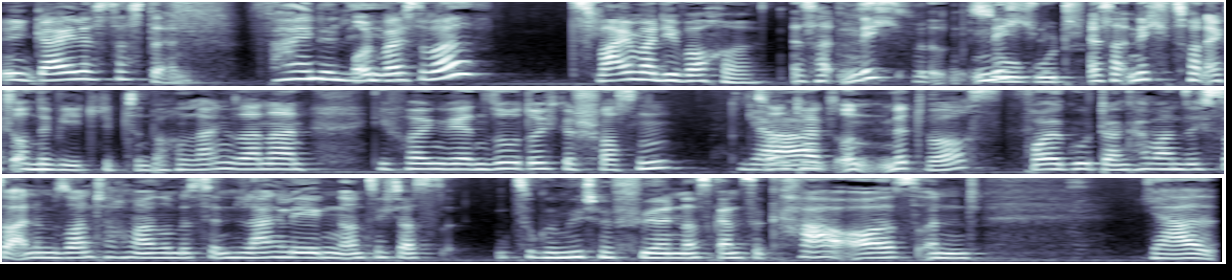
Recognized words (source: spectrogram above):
Wie geil ist das denn? Finally. Und weißt du was? Zweimal die Woche. Es hat nicht, wird so nicht gut. es hat nichts von Ex on the Beach 17 Wochen lang, sondern die Folgen werden so durchgeschossen. Ja. Sonntags und Mittwochs. Voll gut, dann kann man sich so an einem Sonntag mal so ein bisschen langlegen und sich das zu Gemüte führen, das ganze Chaos und ja,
